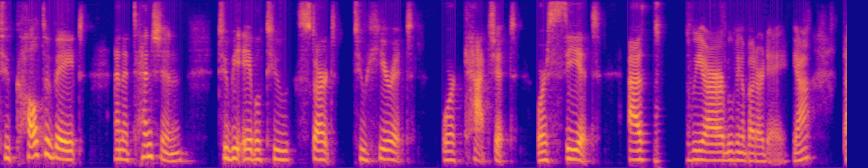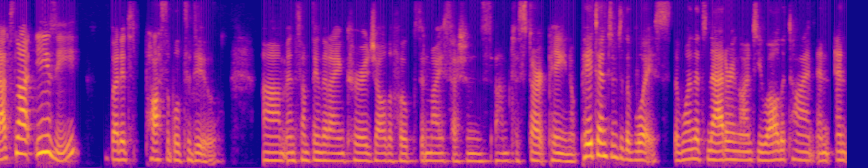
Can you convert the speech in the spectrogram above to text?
to cultivate an attention to be able to start to hear it or catch it or see it as we are moving about our day. Yeah. That's not easy, but it's possible to do. Um, and something that I encourage all the folks in my sessions um, to start paying, you know, pay attention to the voice, the one that's nattering onto you all the time and, and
